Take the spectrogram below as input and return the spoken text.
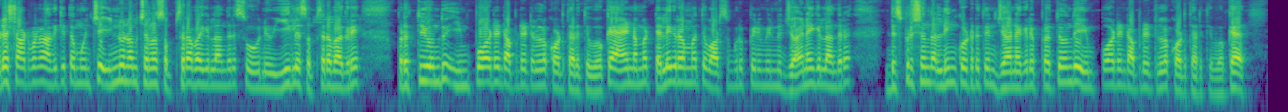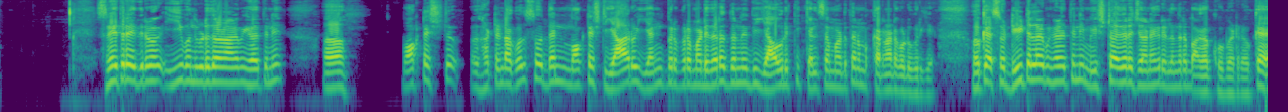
ವಿಡಿಯೋ ಸ್ಟಾರ್ಟ್ ಮಾಡೋಣ. ಅದಕ್ಕಿಂತ ಮುಂಚೆ ಇನ್ನೂ ನಮ್ಮ ಚಾನಲ್ ಸಬ್ಸ್ಕ್ರೈಬ್ ಆಗಿಲ್ಲ ಅಂದರೆ ಸೊ ನೀವು ಈಗಲೇ ಸಬ್ಸ್ಕ್ರೈಬ್ ಆಗಿರಿ. ಪ್ರತಿಯೊಂದು ಇಂಪಾರ್ಟೆಂಟ್ ಅಪ್ಡೇಟ್ ಎಲ್ಲ ಕೊಡ್ತಾ ಇರ್ತೀವಿ. ಓಕೆ ಆ್ಯಂಡ್ ನಮ್ಮ ಟೆಲಿಗ್ರಾಮ್ ಮತ್ತು ವಾಟ್ಸಪ್ ಗ್ರೂಪ್ ನೀವು ಇನ್ನೂ ಜಾಯ್ನ್ ಆಗಿಲ್ಲ ಅಂದರೆ ಡಿಸ್ಕ್ರಿಪ್ಷನ್ ಲಿಂಕ್ ಕೊಟ್ಟಿರ್ತೀನಿ. ಜಾಯ್ನ್ ಆಗಿರಿ. ಪ್ರತಿಯೊಂದು ಇಂಪಾರ್ಟೆಂಟ್ ಅಪ್ಡೇಟ್ ಎಲ್ಲ ಕೊಡ್ತಾ ಇರ್ತೀವಿ. ಓಕೆ ಸ್ನೇಹಿತರೆ ಇದ್ರ ಈ ಒಂದು ವಿಡಿಯೋದಲ್ಲಿ ನಾನು ನಿಮಗೆ ಹೇಳ್ತೀನಿ ಮಾಕ್ ಟೆಸ್ಟ್ ಅಟೆಂಡ್ ಆಗೋದು ಸೊ ದೆನ್ ಮಾಕ್ ಟೆಸ್ಟ್ ಯಾರು ಹೆಂಗ್ ಪ್ರಿಪೇರ್ ಮಾಡಿದ್ದಾರೆ ಅದನ್ನು ಇದು ಯಾವ ರೀತಿ ಕೆಲಸ ಮಾಡುತ್ತೆ ನಮ್ಮ ಕರ್ನಾಟಕ ಹುಡುಗರಿಗೆ. ಓಕೆ ಸೊ ಡೀಟೇಲ್ ಆಗಿ ಹೇಳ್ತೀನಿ. ನಿಮ್ಗೆ ಇಷ್ಟ ಆದರೆ ಜಾಯ್ನ್ ಆಗಿರಿ, ಇಲ್ಲಾಂದ್ರೆ ಭಾಗಕ್ಕೆ ಹೋಗ್ಬೇಡ್ರಿ ಓಕೆ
